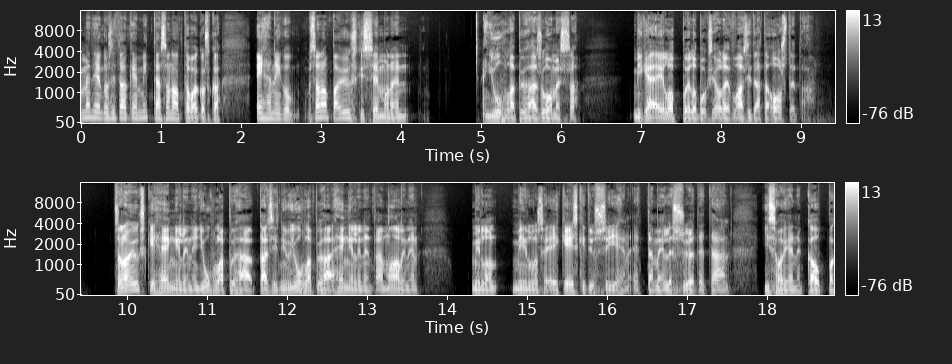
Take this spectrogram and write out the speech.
Mä en tiedä, onko sitä oikein mitään sanottavaa, koska eihän niinku, sanopa yksikin semmoinen juhlapyhä Suomessa, mikä ei loppujen lopuksi ole vaan sitä, että ostetaan. Sano yksikin hengellinen juhlapyhä, tai siis niinku juhlapyhä hengellinen tai maallinen, milloin, milloin se ei keskity siihen, että meille syötetään isojen kauppa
